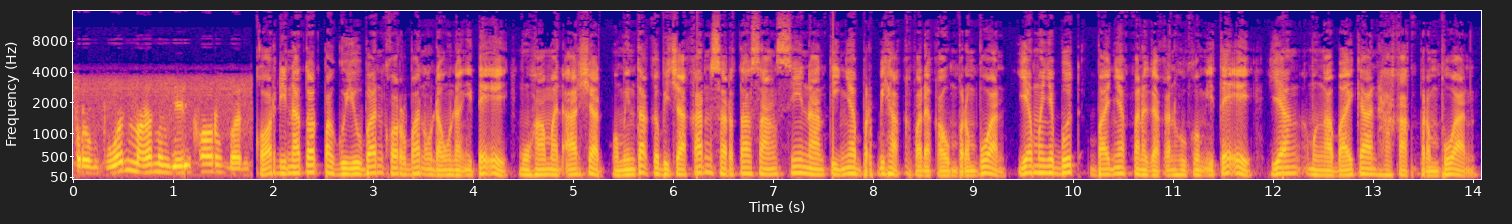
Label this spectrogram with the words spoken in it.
perempuan malah menjadi korban. Koordinator Paguyuban Korban Undang-Undang ITE, Muhammad Arsyad, meminta kebijakan serta sanksi nanti nantinya berpihak kepada kaum perempuan. Ia menyebut banyak penegakan hukum ITE yang mengabaikan hak-hak perempuan.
